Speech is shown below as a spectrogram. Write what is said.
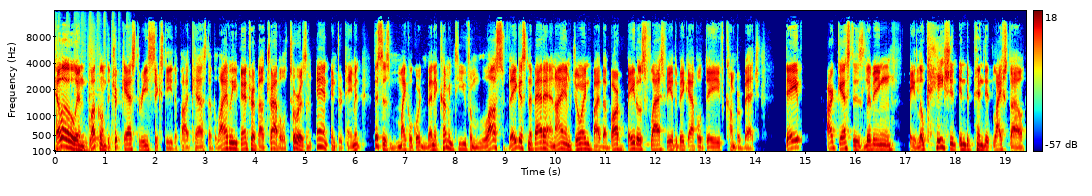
Hello and welcome to Tripcast 360, the podcast of lively banter about travel, tourism, and entertainment. This is Michael Gordon Bennett coming to you from Las Vegas, Nevada, and I am joined by the Barbados Flash via the Big Apple, Dave Cumberbatch. Dave, our guest is living a location independent lifestyle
